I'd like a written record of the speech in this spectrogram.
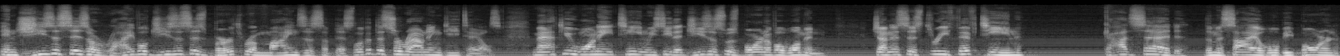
And Jesus' arrival, Jesus' birth reminds us of this. Look at the surrounding details. Matthew 1:18, we see that Jesus was born of a woman. Genesis 3:15, God said the Messiah will be born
